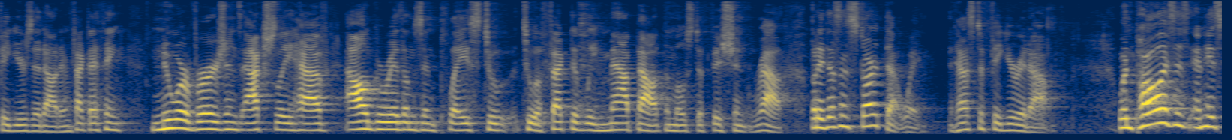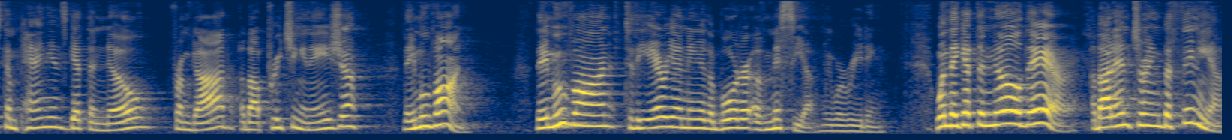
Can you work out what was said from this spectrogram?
figures it out. In fact, I think newer versions actually have algorithms in place to, to effectively map out the most efficient route. But it doesn't start that way, it has to figure it out. When Paul and his companions get the no from God about preaching in Asia, they move on. They move on to the area near the border of Mysia, we were reading. When they get the no there about entering Bithynia,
